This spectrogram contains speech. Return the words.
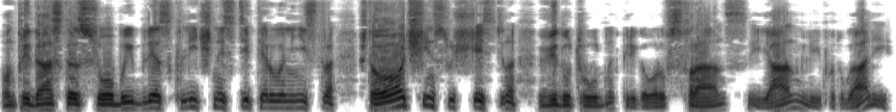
Он придаст особый блеск личности первого министра, что очень существенно ввиду трудных переговоров с Францией, Англией и Португалией.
